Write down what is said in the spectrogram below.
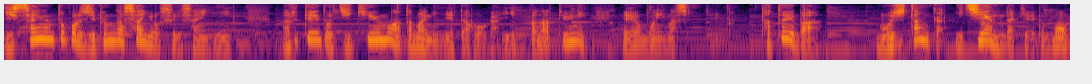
実際のところ自分が作業する際に、ある程度時給も頭に入れた方がいいのかなっていうふうに、思います。例えば、文字単価1円だけれども、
